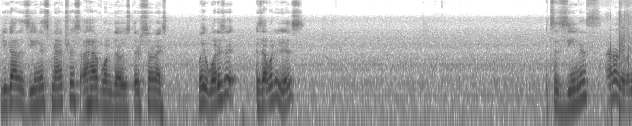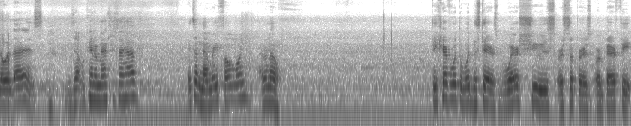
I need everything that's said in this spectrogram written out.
You got a Zenith mattress? I have one of those. They're so nice. Wait, what is it? Is that what it is? It's a Zenith? I don't even know what that is. Is that what kind of mattress I have? It's a memory foam one? I don't know. Be careful with the wooden stairs. Wear shoes or slippers or bare feet.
